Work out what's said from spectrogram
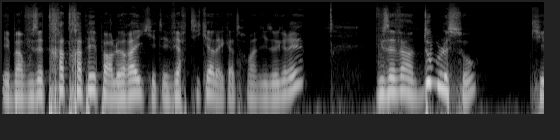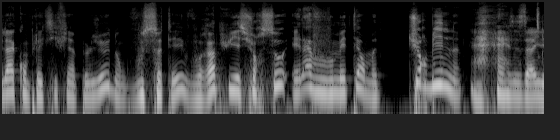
et ben vous êtes rattrapé par le rail qui était vertical à 90 degrés. Vous avez un double saut qui là complexifie un peu le jeu. Donc vous sautez, vous rappuyez sur saut et là vous vous mettez en mode turbine. c'est ça, il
